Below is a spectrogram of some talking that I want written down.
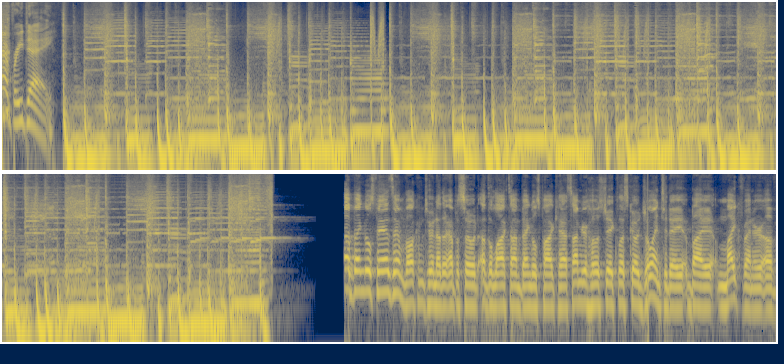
every day. Up, Bengals fans, and welcome to another episode of the Locked On Bengals podcast. I'm your host, Jake Liscow, joined today by Mike Renner of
